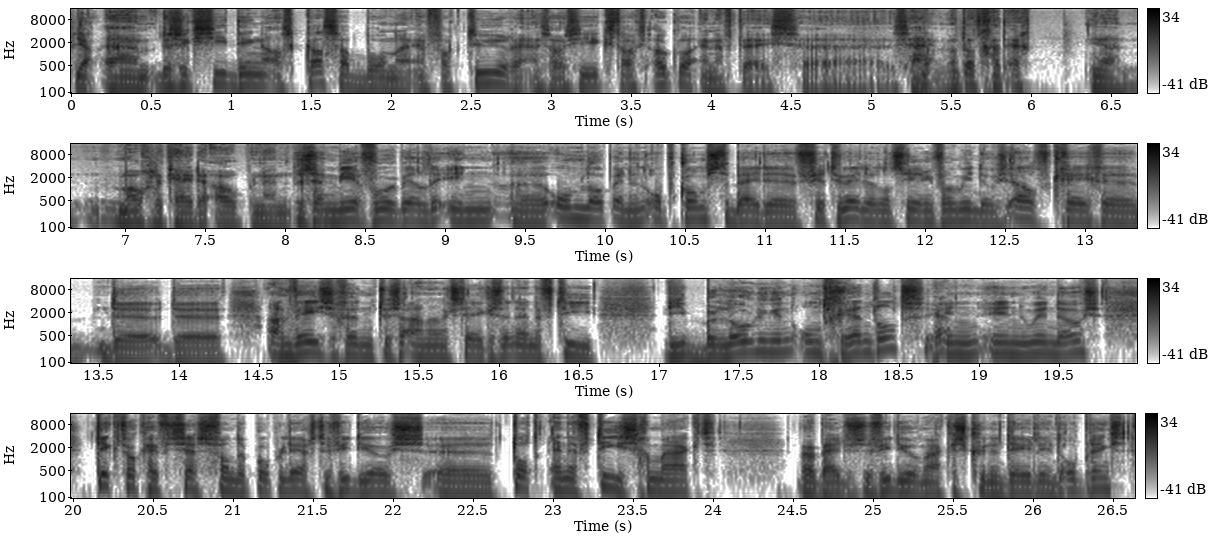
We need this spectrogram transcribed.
Ja. Um, dus ik zie dingen als kassabonnen en facturen en zo zie ik straks ook wel NFT's uh, zijn. Ja. Want dat gaat echt ja, mogelijkheden openen. Er zijn meer voorbeelden in uh, omloop en in opkomst. Bij de virtuele lancering van Windows 11 kregen de, de aanwezigen, tussen aanhalingstekens en NFT, die beloningen ontgrendeld ja. in, in Windows. TikTok heeft zes van de populairste video's uh, tot NFT's gemaakt, waarbij dus de videomakers kunnen delen in de opbrengst.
